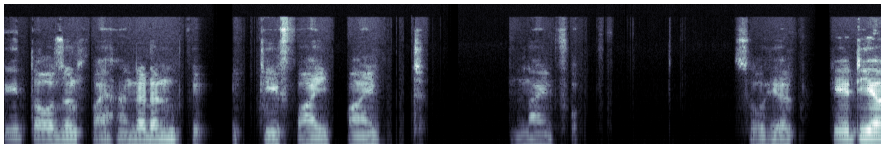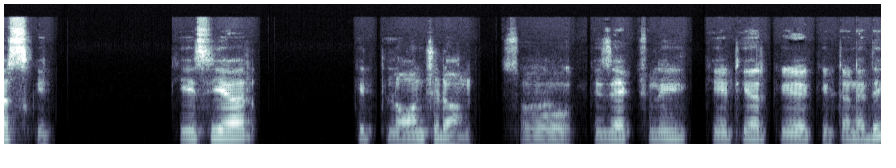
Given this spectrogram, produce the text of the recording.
3555.94. So here KTR's kit, KCR kit launched on. సో ఇట్ ఈస్ యాక్చువల్లీ కేటీఆర్ కిట్ అనేది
